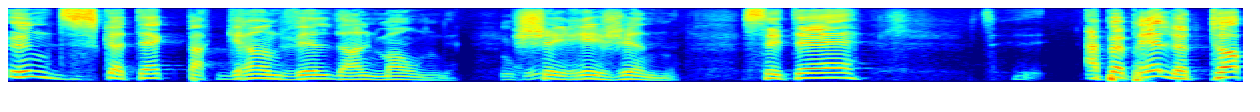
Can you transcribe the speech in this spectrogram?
une discothèque par grande ville dans le monde, chez Régine. C'était à peu près le top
